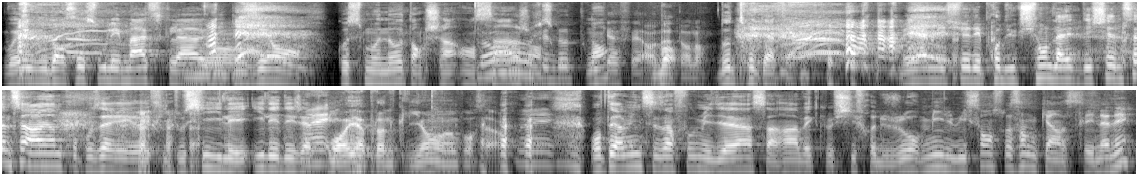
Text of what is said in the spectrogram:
Vous voyez, vous dansez sous les masques, là, Non. déguisé en cosmonaute, en, chien, en singe. en j'ai sou- d'autres non? trucs à faire en Bon, d'autres trucs à faire. Mesdames, messieurs, des productions de la- des chaînes, ça ne sert à rien de proposer à Grégory Fitoussi, il est, il est déjà Ouais. pris. Bon, il y a plein de clients hein, pour ça. Ouais. On termine ces infos médias, Sarah, avec le chiffre du jour, 1875. C'est une année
